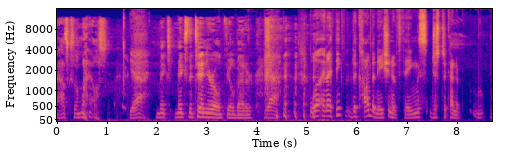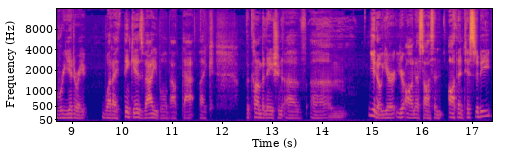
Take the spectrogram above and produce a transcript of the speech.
ask someone else. Yeah. Makes makes the 10-year-old feel better. yeah. Well, and I think the combination of things just to kind of reiterate what I think is valuable about that like the combination of um you know, your your honest authenticity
